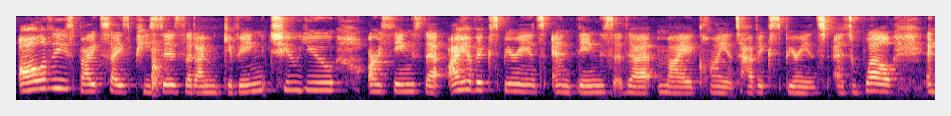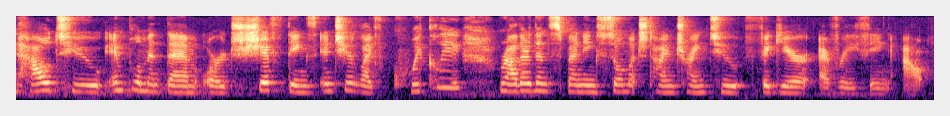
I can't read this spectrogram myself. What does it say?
All of these bite sized pieces that I'm giving to you are things that I have experienced and things that my clients have experienced as well, and how to implement them or shift things into your life quickly rather than spending so much time trying to figure everything out.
